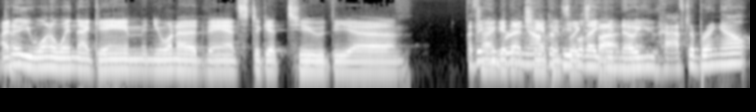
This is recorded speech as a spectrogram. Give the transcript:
I know you want to win that game and you want to advance to get to the. Uh, I think you bring out the people League that spot, you know but- you have to bring out.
